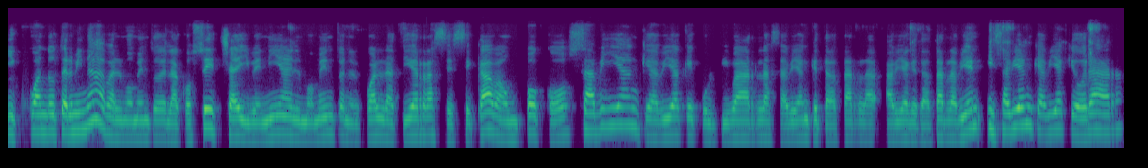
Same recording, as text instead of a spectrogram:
y cuando terminaba el momento de la cosecha y venía el momento en el cual la tierra se secaba un poco, sabían que había que cultivarla, sabían que tratarla, había que tratarla bien y sabían que había que orar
